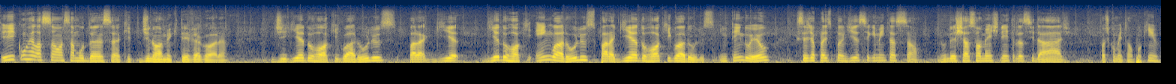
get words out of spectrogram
E com relação a essa mudança que, de nome que teve agora, de Guia do Rock Guarulhos para Guia, Guia do Rock em Guarulhos para Guia do Rock Guarulhos, entendo eu que seja para expandir a segmentação, não deixar somente dentro da cidade. Pode comentar um pouquinho?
